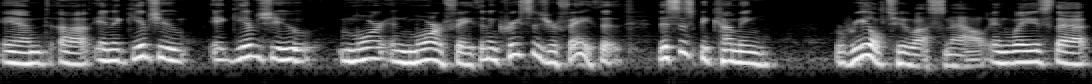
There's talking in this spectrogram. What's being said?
and uh, and it gives you it gives you more and more faith. It increases your faith this is becoming real to us now in ways that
